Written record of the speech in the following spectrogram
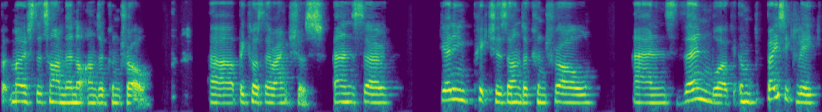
but most of the time they're not under control uh, because they're anxious. And so getting pictures under control and then work. And basically,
